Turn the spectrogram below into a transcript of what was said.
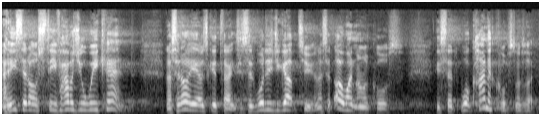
And he said, Oh, Steve, how was your weekend? And I said, Oh, yeah, it was good, thanks. He said, What did you get up to? And I said, Oh, I went on a course. He said, What kind of course? And I was like,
